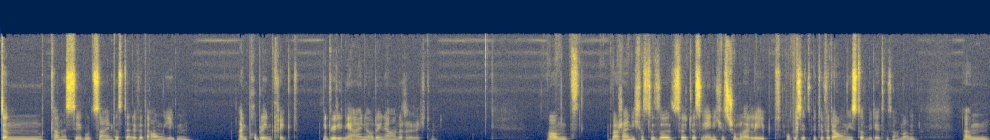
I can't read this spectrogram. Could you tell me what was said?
dann kann es sehr gut sein, dass deine Verdauung eben ein Problem kriegt. Entweder in die eine oder in die andere Richtung. Und wahrscheinlich hast du so, so etwas Ähnliches schon mal erlebt, ob es jetzt mit der Verdauung ist oder mit etwas anderem. Ähm,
